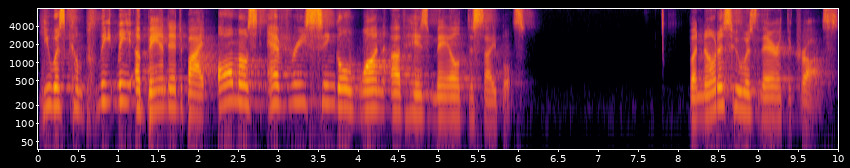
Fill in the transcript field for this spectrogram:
he was completely abandoned by almost every single one of his male disciples. But notice who was there at the cross.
